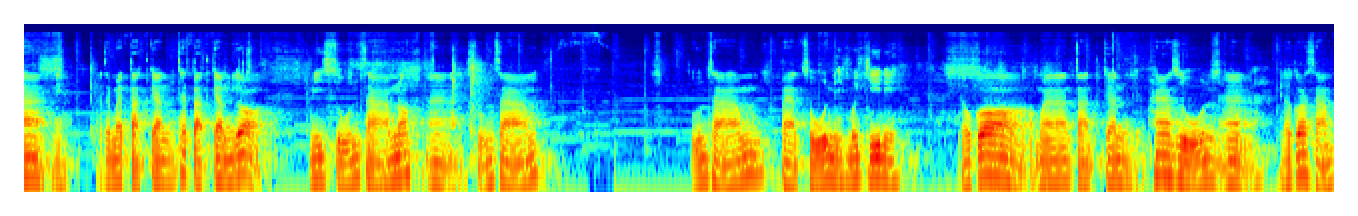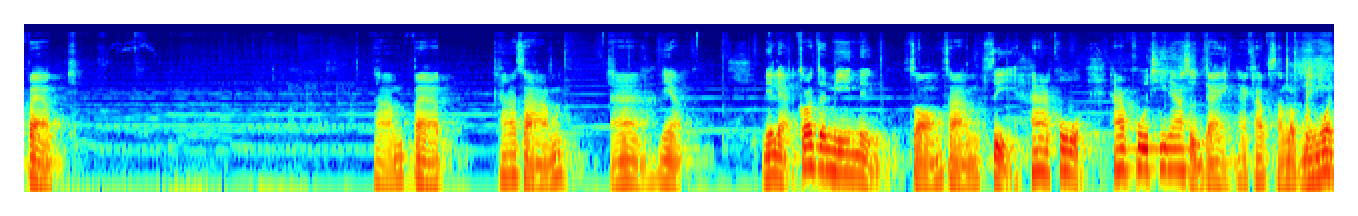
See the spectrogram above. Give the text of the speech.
ล่างเนี่ยอาจจะมาตัดกันถ้าตัดกันก็มี 0 3เนาะอ่า0 3 0 3 8 0นี่เมื่อกี้นี่แล้วก็มาตัดกันกับ 50อ่าแล้วก็ 38 38 53อ่าเนี่ยนี่แหละก็จะมี 1 2 3 4 5 คู่ 5 คู่ที่น่าสนใจนะครับสำหรับในงวด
